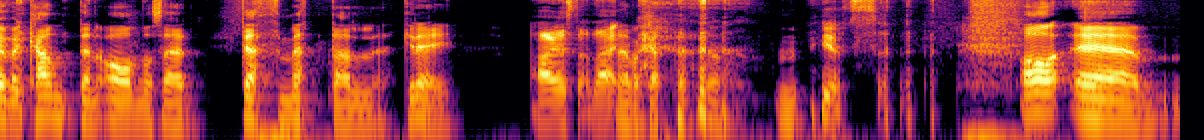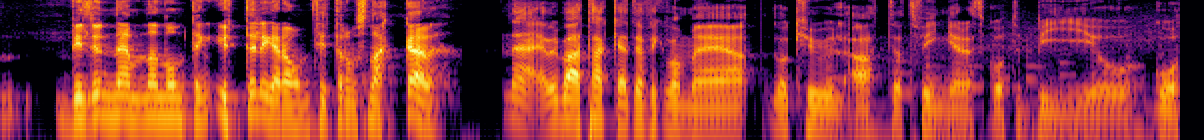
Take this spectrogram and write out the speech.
överkanten av någon så här death metal grej. Ja, just det. Det Nej. var katter. Ja. Yes. Ja, eh, vill du nämna någonting ytterligare om Titta de snackar? Nej, jag vill bara tacka att jag fick vara med. Det var kul att jag tvingades gå till bio, gå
